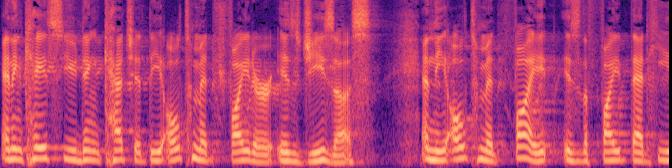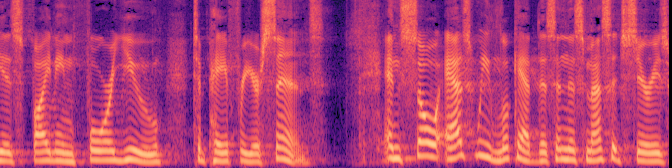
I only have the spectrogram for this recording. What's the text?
And in case you didn't catch it, the ultimate fighter is Jesus. And the ultimate fight is the fight that he is fighting for you to pay for your sins. And so, as we look at this in this message series,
